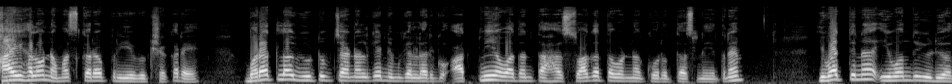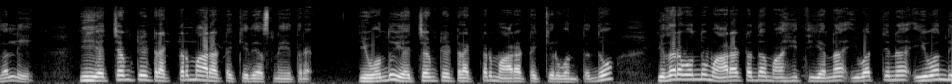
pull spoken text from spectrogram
ಹಾಯ್, ಹಲೋ, ನಮಸ್ಕಾರ ಪ್ರಿಯ ವೀಕ್ಷಕರೇ. ಭರತ್ ಲಾಗ್ ಯೂಟ್ಯೂಬ್ ಚಾನಲ್ಗೆ ನಿಮಗೆಲ್ಲರಿಗೂ ಆತ್ಮೀಯವಾದಂತಹ ಸ್ವಾಗತವನ್ನು ಕೋರುತ್ತಾ ಸ್ನೇಹಿತರೆ. ಇವತ್ತಿನ ಈ ಒಂದು ವಿಡಿಯೋದಲ್ಲಿ ಈ ಎಚ್ ಎಂ ಟಿ ಟ್ರ್ಯಾಕ್ಟರ್ ಮಾರಾಟಕ್ಕಿದೆ ಸ್ನೇಹಿತರೆ. ಈ ಒಂದು ಎಚ್ ಎಂ ಟಿ ಟ್ರ್ಯಾಕ್ಟರ್ ಮಾರಾಟಕ್ಕಿರುವಂಥದ್ದು, ಇದರ ಒಂದು ಮಾರಾಟದ ಮಾಹಿತಿಯನ್ನು ಇವತ್ತಿನ ಈ ಒಂದು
